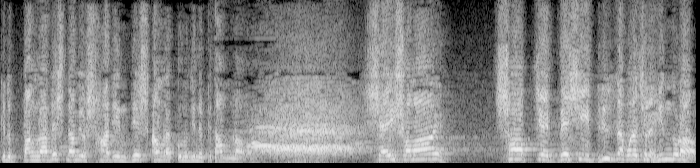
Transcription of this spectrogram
কিন্তু বাংলাদেশ নামীয় স্বাধীন দেশ আমরা কোনোদিনও পেতাম না। সেই সময় সবচেয়ে বেশি বিরোধিতা করেছিল হিন্দুরা।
